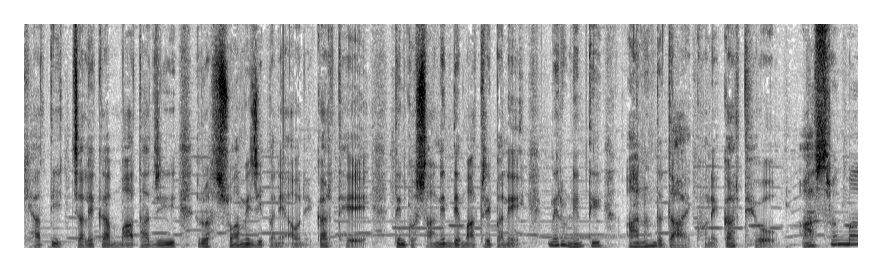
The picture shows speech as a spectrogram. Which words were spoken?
ख्याति चलेका माताजी र स्वामीजी पनि आउने गर्थे। तिनको सानिध्य मात्रै पनि मेरो निम्ति आनन्ददायक हुने गर्थ्यो। आश्रममा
